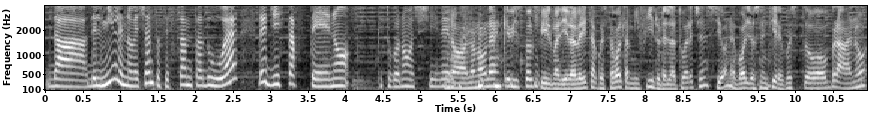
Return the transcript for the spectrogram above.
da- del 1962, regista Steno, che tu conosci, vero? No, non ho neanche visto il film, a dire la verità, questa volta mi fido della tua recensione, voglio sentire questo brano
